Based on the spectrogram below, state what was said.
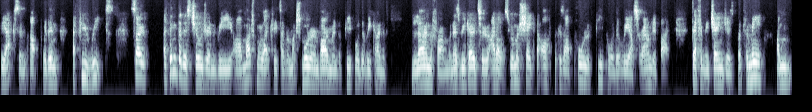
the accent up within a few weeks. So I think that as children, we are much more likely to have a much smaller environment of people that we kind of learn from. And as we go to adults, we almost shake that off because our pool of people that we are surrounded by definitely changes. But for me, I'm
